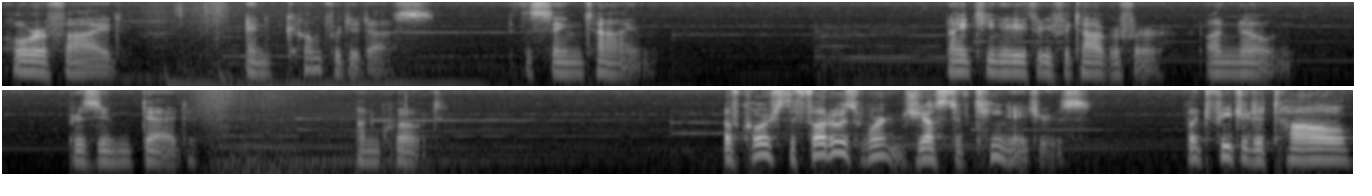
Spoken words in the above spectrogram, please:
horrified and comforted us at the same time. 1983 photographer, unknown, presumed dead. Unquote. Of course, the photos weren't just of teenagers, but featured a tall,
